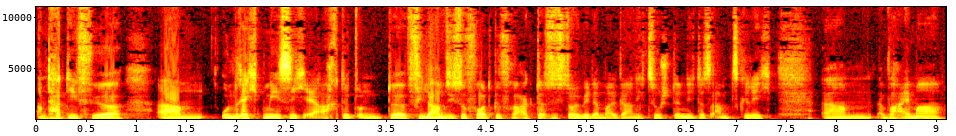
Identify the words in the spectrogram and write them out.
und hat die für ähm, unrechtmäßig erachtet und äh, viele haben sich sofort gefragt, das ist doch wieder mal gar nicht zuständig, das Amtsgericht ähm, Weimar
